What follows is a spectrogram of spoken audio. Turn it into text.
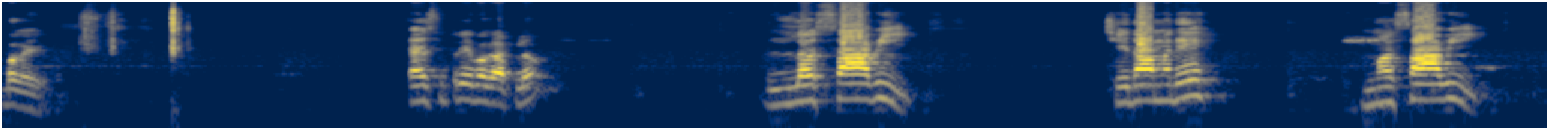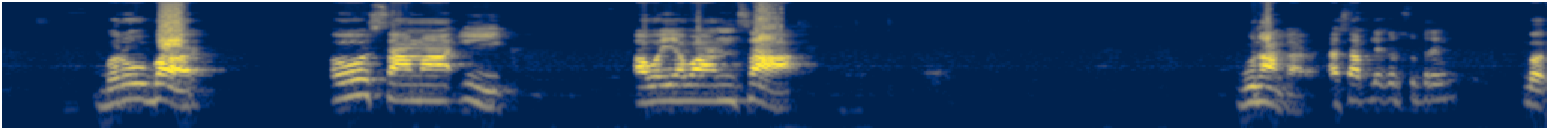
बघा काय सूत्र आहे बघा आपलं? लसावी. छेदामध्ये मसावी. बरोबर असामायिक अवयवांचा गुणाकार. असं आपल्याकडे सूत्र आहे? बघ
